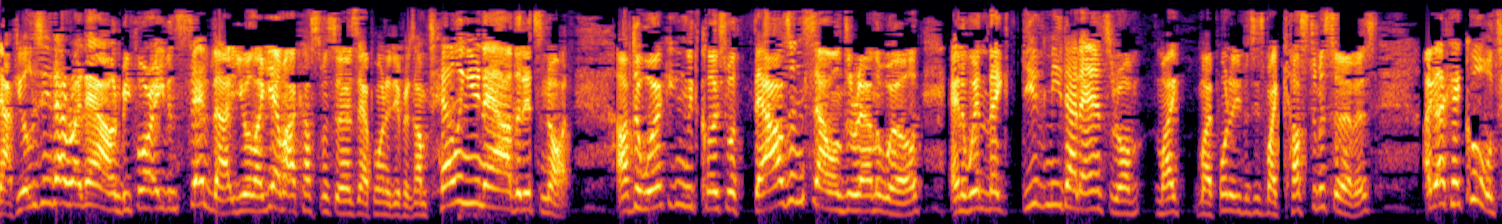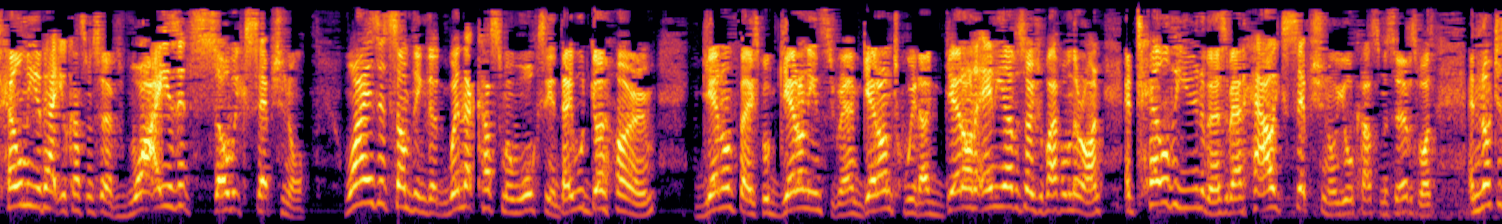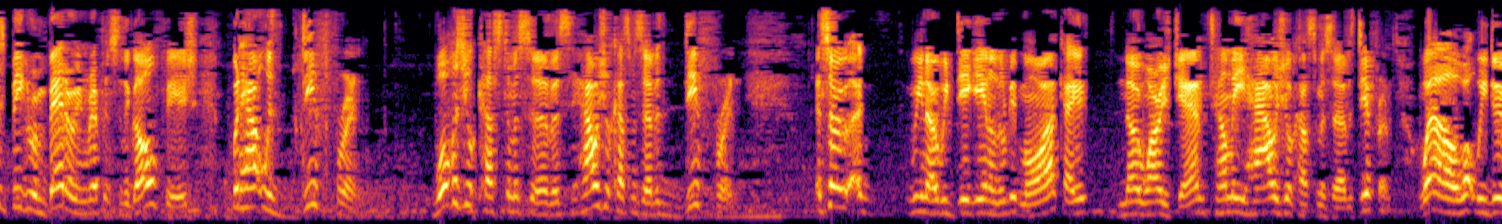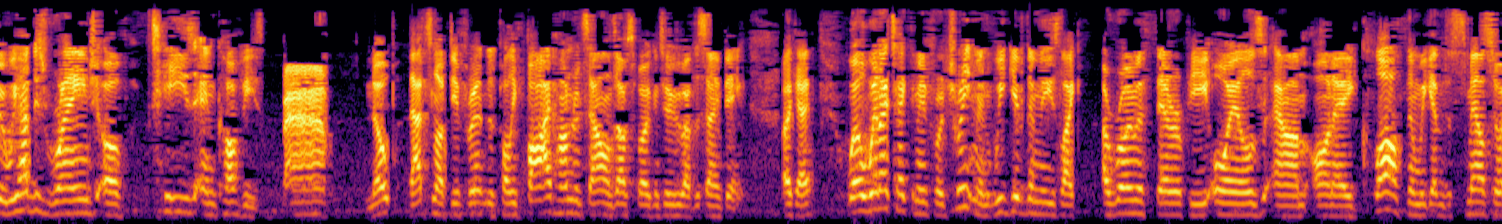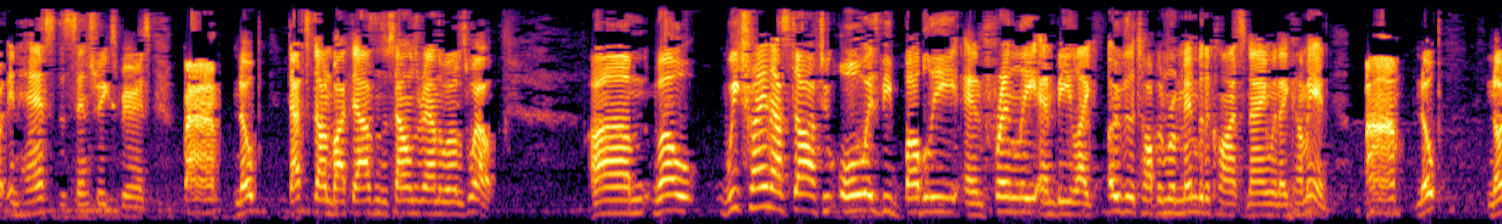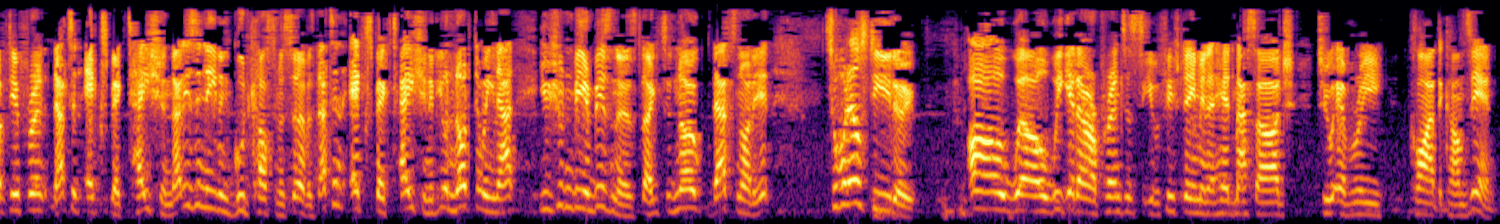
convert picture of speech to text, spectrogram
Now, if you're listening to that right now, and before I even said that, you're like, yeah, my customer service is our point of difference. I'm telling you now that it's not. After working with close to a thousand salons around the world, and when they give me that answer of my, my point of difference is my customer service, I go, okay, cool, Well, tell me about your customer service. Why is it so exceptional? Why is it something that when that customer walks in, they would go home, get on Facebook, get on Instagram, get on Twitter, get on any other social platform they're on, and tell the universe about how exceptional your customer service was, and not just bigger and better in reference to the goldfish, but how it was different. What was your customer service? How was your customer service different? And so, uh, we know we dig in a little bit more. Okay, no worries, Jan. Tell me how is your customer service different? Well, what we do, we have this range of teas and coffees. Nope, that's not different. There's probably 500 salons I've spoken to who have the same thing. Okay. Well, when I take them in for a treatment, we give them these like aromatherapy oils um, on a cloth, and we get them to smell so it enhances the sensory experience. Bam. Nope, that's done by thousands of salons around the world as well. Um, well, we train our staff to always be bubbly and friendly and be like over the top and remember the client's name when they come in. Um, nope, not different. That's an expectation. That isn't even good customer service. That's an expectation. If you're not doing that, you shouldn't be in business. Like, no, that's not it. So what else do you do? Oh, well, we get our apprentice to give a 15 minute head massage to every client that comes in.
